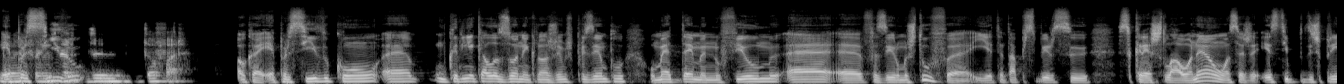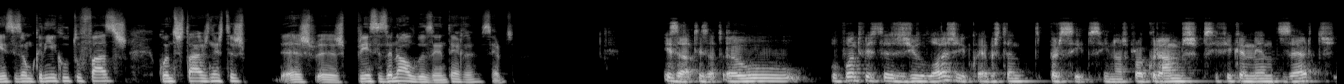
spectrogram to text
É parecido. De, de Ofar. Ok, é parecido com uh, um bocadinho aquela zona em que nós vemos, por exemplo, o Matt Damon no filme a, a, fazer uma estufa e a tentar perceber se, se cresce lá ou não. Ou seja, esse tipo de experiências é um bocadinho aquilo que tu fazes quando estás nestas as, as experiências análogas em terra, certo? Exato, exato. O, o ponto de vista geológico é bastante parecido. Sim, nós procuramos especificamente desertos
